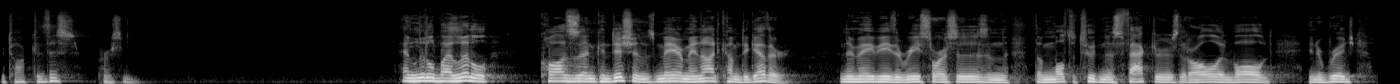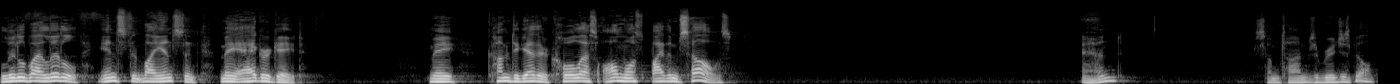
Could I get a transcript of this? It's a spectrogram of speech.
We talk to this person. And little by little, causes and conditions may or may not come together. And there may be the resources and the multitudinous factors that are all involved in a bridge, little by little, instant by instant, may aggregate, may come together, coalesce almost by themselves. And sometimes a bridge is built.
